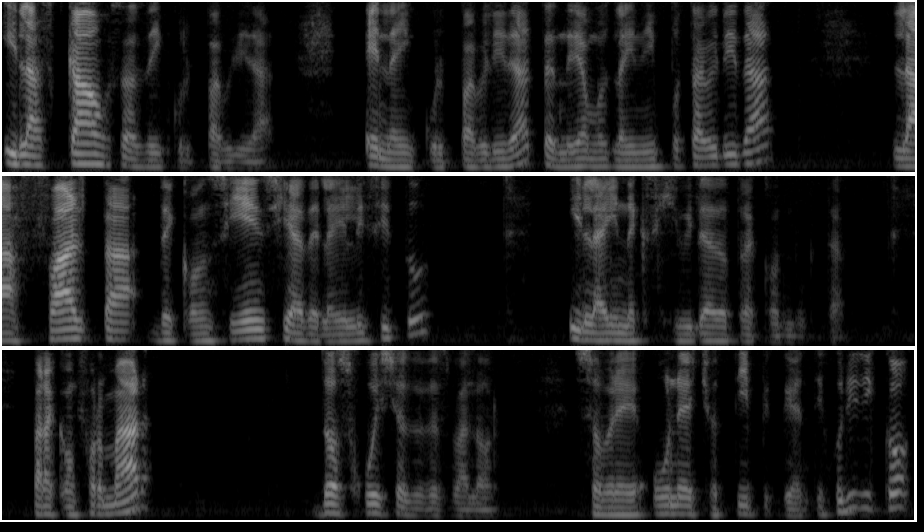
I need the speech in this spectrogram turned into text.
y las causas de inculpabilidad. En la inculpabilidad tendríamos la inimputabilidad, la falta de conciencia de la ilicitud y la inexigibilidad de otra conducta, para conformar dos juicios de desvalor sobre un hecho típico y antijurídico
